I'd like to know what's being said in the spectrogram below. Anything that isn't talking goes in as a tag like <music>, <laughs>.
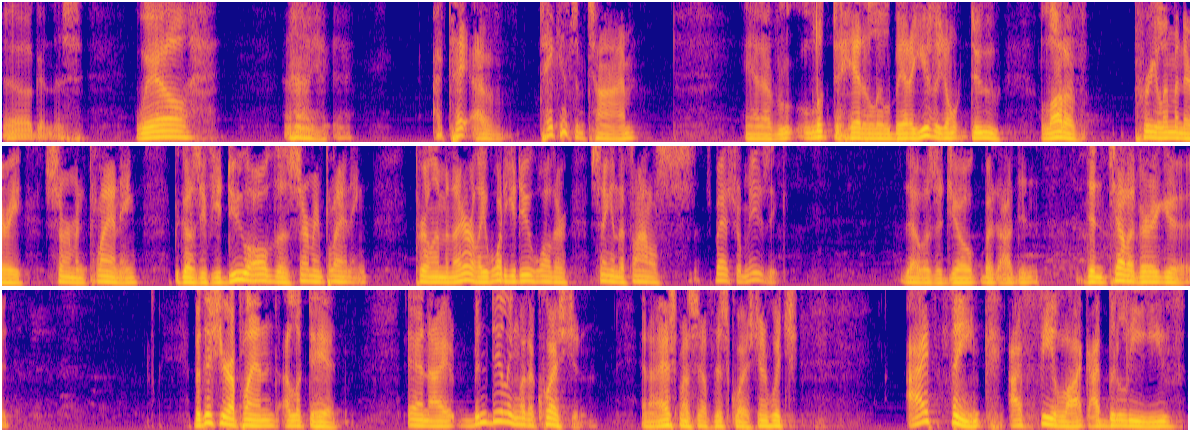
Oh goodness. Well, <clears throat> I ta- I've taken some time and I've looked ahead a little bit. I usually don't do a lot of preliminary sermon planning because if you do all the sermon planning preliminarily, what do you do while they're singing the final special music? That was a joke, but I didn't didn't tell it very good. But this year I planned, I looked ahead. And I've been dealing with a question. And I asked myself this question, which I think, I feel like, I believe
